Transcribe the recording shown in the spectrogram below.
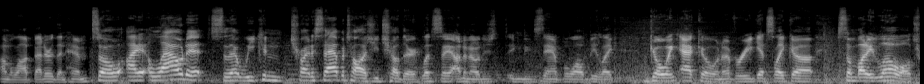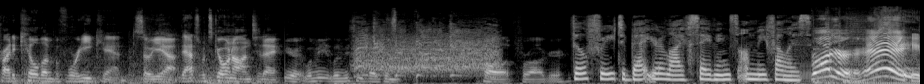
I'm a lot better than him. So I allowed it so that we can try to sabotage each other. Let's say, I don't know, just an example, I'll be like going Echo, whenever he gets like uh, somebody low, I'll try to kill them before he can. So yeah, that's what's going on today. Here, let me, let me see if I can call up Frogger. Feel free to bet your life savings on me, fellas. Frogger, hey,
